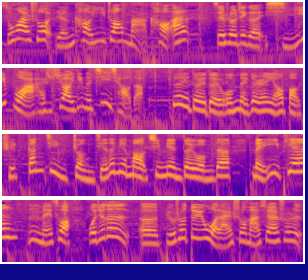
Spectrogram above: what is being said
俗话说，人靠衣装，马靠鞍，所以说这个洗衣服啊，还是需要一定的技巧的。对对对，我们每个人也要保持干净整洁的面貌去面对我们的每一天。嗯，没错。我觉得，呃，比如说对于我来说嘛，虽然说是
